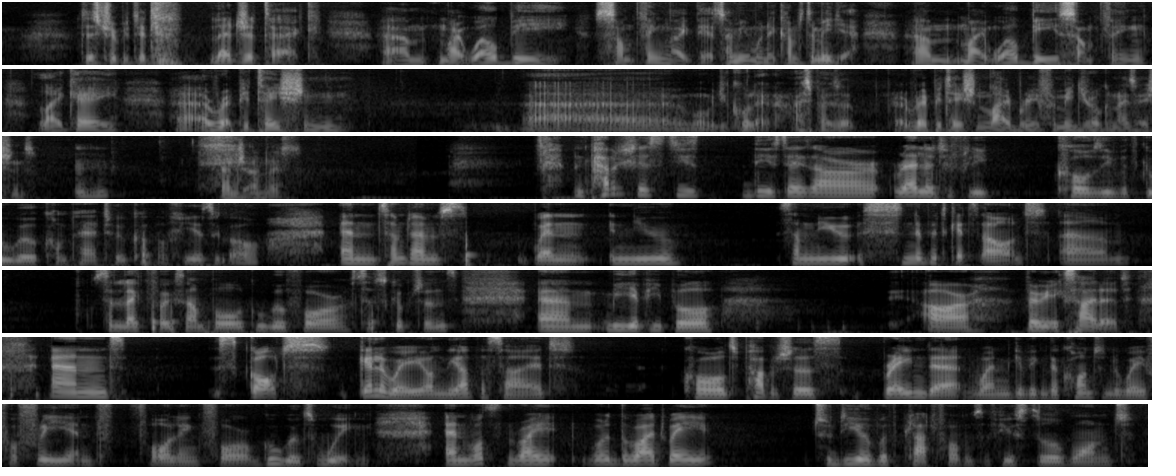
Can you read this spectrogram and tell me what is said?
distributed ledger tech um, might well be something like this. I mean, when it comes to media, um, might well be something like a uh, a reputation. Uh, what would you call it? I suppose a, a reputation library for media organizations mm-hmm. and journalists. And publishers these these days are relatively cozy with Google compared to a couple of years ago, and sometimes when a new some new snippet gets out, um, like for example Google for subscriptions, um, media people are very excited, and Scott Galloway on the other side called publishers brain dead when giving their content away for free and falling for Google's wooing And what's the right what the right way to deal with platforms if you still want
